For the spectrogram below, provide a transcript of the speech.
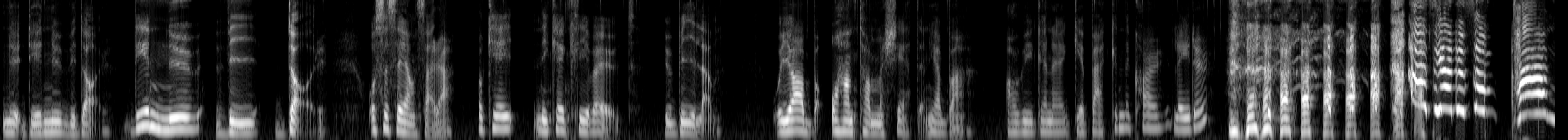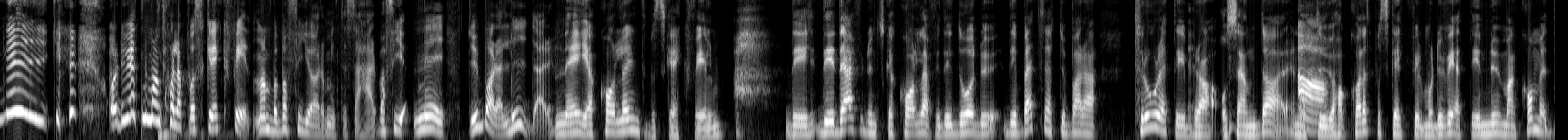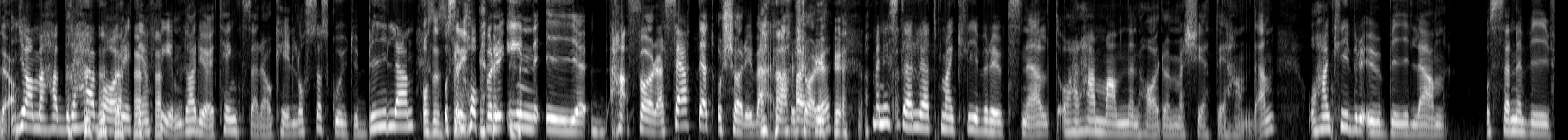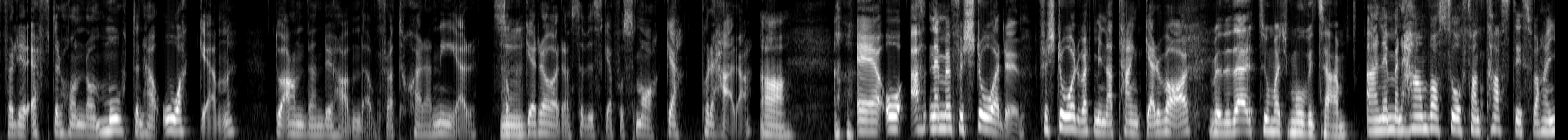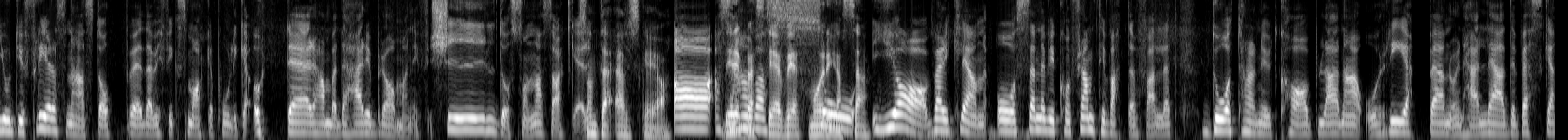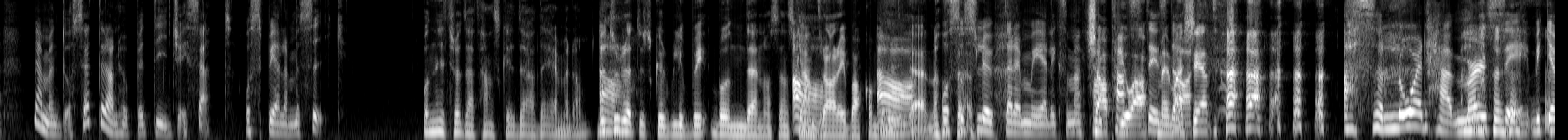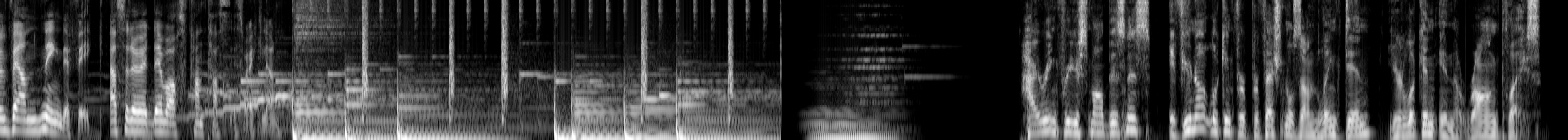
nu, det är nu vi dör. Det är nu vi dör. Och så säger han så här, okej, okay, ni kan kliva ut ur bilen. Och, jag, och han tar macheten. Jag bara, are we gonna get back in the car later? alltså jag hade sån panik! Och du vet när man kollar på skräckfilm, man bara varför gör de inte så här? Varför gör... Nej, du bara lyder. Nej, jag kollar inte på skräckfilm. Ah. Det, det, är därför du inte ska kolla, för det är då du, det är bättre att du bara tror att det är bra och sen dör än ja. att du har kollat på skräckfilm och du vet det är nu man kommer dö. Ja men hade det här varit en film då hade jag ju tänkt så här okej okay, låtsas gå ut ur bilen och sen, och sen hoppar du in i förarsätet och kör iväg. förstår du? Men istället att man kliver ut snällt och den här mannen har en machete i handen och han kliver ur bilen och sen när vi följer efter honom mot den här åken då använder han den för att skära ner sockerrören mm. så vi ska få smaka på det här. Ja. Eh, och, nej men förstår du? Förstår du vart mina tankar var? Men det där är too much movie time. Ah, nej men han var så fantastisk för han gjorde ju flera sådana här stopp eh, där vi fick smaka på olika örter. Han bara det här är bra om man är förkyld och sådana saker. Sånt där älskar jag. Ah, alltså, det är det bästa jag vet med att resa. Ja, verkligen. Och sen när vi kom fram till vattenfallet då tar han ut kablarna och repen och den här läderväskan. Nej men då sätter han upp ett DJ-set och spelar musik. Och ni trodde att han skulle döda er med dem? Du ja. trodde att du skulle bli bunden och sen ska ja. han dra dig bakom bilen. Ja. Och, och så slutar det med liksom en Chop fantastisk med dag. alltså Lord have mercy, vilken vändning det fick. Alltså det, det var fantastiskt verkligen. Hiring for your small business? If you're not looking for professionals on LinkedIn, you're looking in the wrong place.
